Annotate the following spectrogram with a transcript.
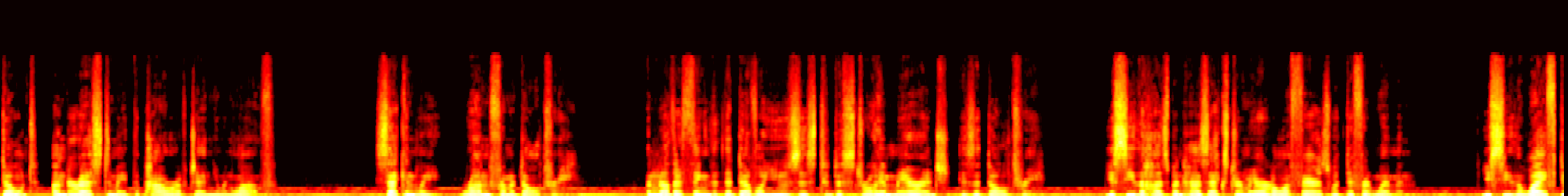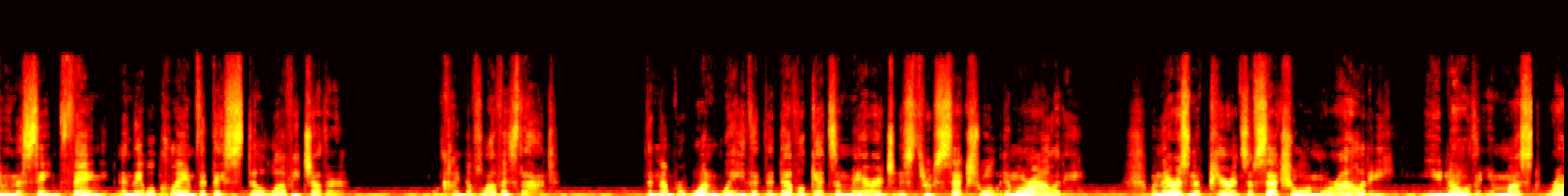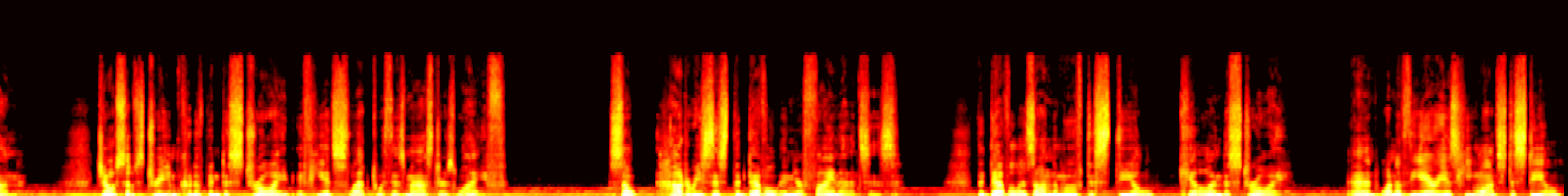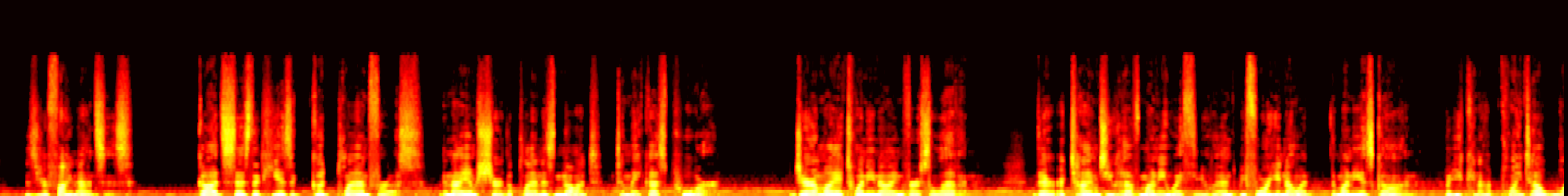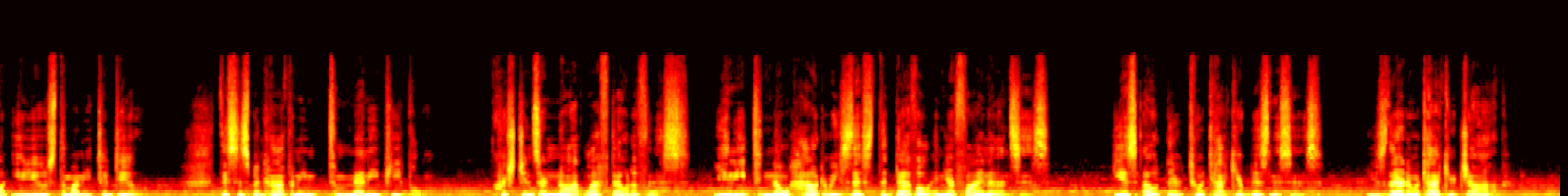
Don't underestimate the power of genuine love. Secondly, run from adultery. Another thing that the devil uses to destroy a marriage is adultery. You see, the husband has extramarital affairs with different women. You see the wife doing the same thing, and they will claim that they still love each other. What kind of love is that? The number one way that the devil gets a marriage is through sexual immorality. When there is an appearance of sexual immorality, you know that you must run. Joseph's dream could have been destroyed if he had slept with his master's wife. So, how to resist the devil in your finances? The devil is on the move to steal, kill, and destroy. And one of the areas he wants to steal is your finances. God says that He has a good plan for us, and I am sure the plan is not to make us poor. Jeremiah 29, verse 11. There are times you have money with you, and before you know it, the money is gone, but you cannot point out what you used the money to do. This has been happening to many people. Christians are not left out of this. You need to know how to resist the devil in your finances. He is out there to attack your businesses. He is there to attack your job.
